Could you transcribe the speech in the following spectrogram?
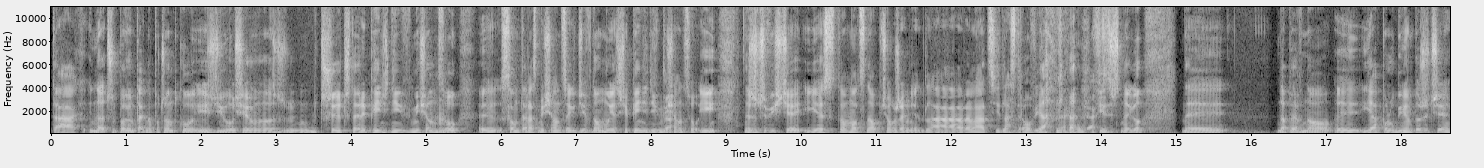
Tak, znaczy powiem tak, na początku jeździło się no, 3, 4, 5 dni w miesiącu. Mhm. Są teraz miesiące, gdzie w domu jest się 5 dni w Tak. miesiącu i rzeczywiście jest to mocne obciążenie dla relacji, dla zdrowia Tak. fizycznego. Y, Na pewno y, ja polubiłem to życie.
